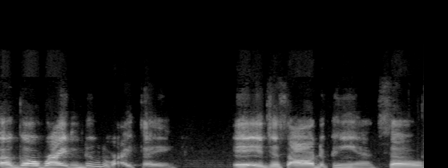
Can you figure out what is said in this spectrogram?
uh, go right and do the right thing. It, it just all depends. So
